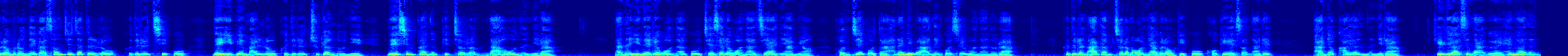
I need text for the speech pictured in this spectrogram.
그러므로 내가 선지자들로 그들을 치고 내 입의 말로 그들을 죽였노니 내 심판은 비처럼 나오느니라. 나는 인애를 원하고 제사를 원하지 아니하며 번제보다 하나님을 아는 것을 원하노라. 그들은 아담처럼 언약을 어기고 거기에서 나를 반역하였느니라. 길리앗은 악을 행하는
